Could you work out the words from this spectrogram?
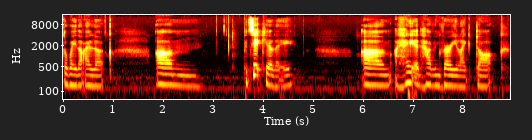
the way that I look. Um, particularly, um, I hated having very like dark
